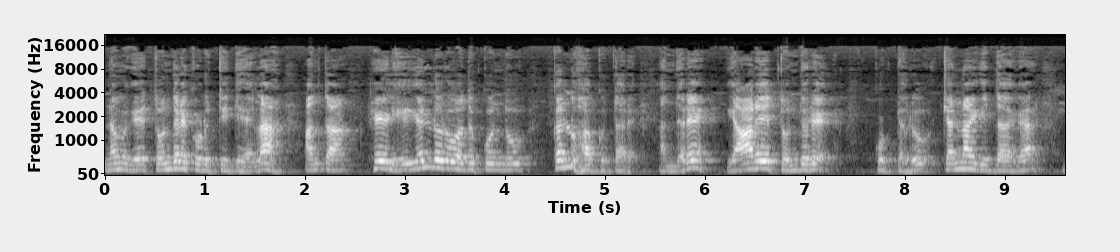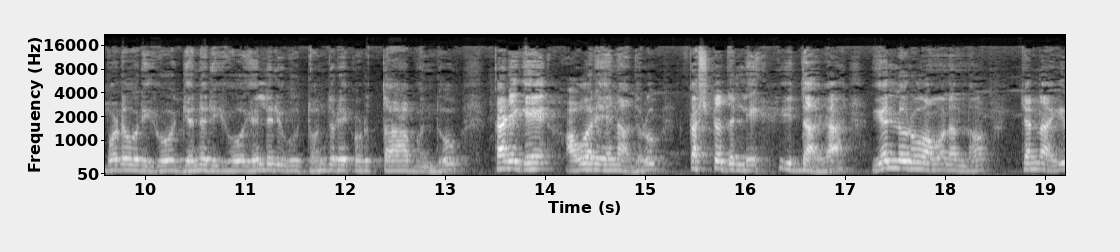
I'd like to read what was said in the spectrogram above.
ನಮಗೆ ತೊಂದರೆ ಕೊಡುತ್ತಿದೆಯಲ್ಲ ಅಂತ ಹೇಳಿ ಎಲ್ಲರೂ ಅದಕ್ಕೊಂದು ಕಲ್ಲು ಹಾಕುತ್ತಾರೆ. ಅಂದರೆ, ಯಾರೇ ತೊಂದರೆ ಕೊಟ್ಟರು ಚೆನ್ನಾಗಿದ್ದಾಗ ಬಡವರಿಗೋ, ಜನರಿಗೋ ಎಲ್ಲರಿಗೂ ತೊಂದರೆ ಕೊಡುತ್ತಾ ಬಂದು, ಕಡೆಗೆ ಅವರೇನಾದರೂ ಕಷ್ಟದಲ್ಲಿ ಇದ್ದಾಗ ಎಲ್ಲರೂ ಅವನನ್ನು ಚೆನ್ನಾಗಿ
